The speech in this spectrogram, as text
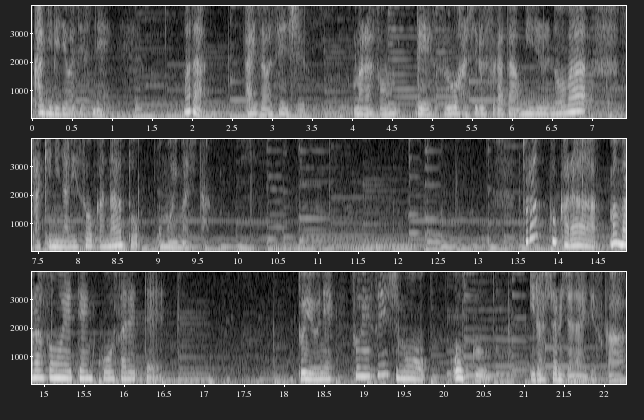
限りではですねまだ相澤選手マラソンレースを走る姿を見るのは先になりそうかなと思いましたトラックから、まあ、マラソンへ転向されてというねそういう選手も多くいらっしゃるじゃないですか。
